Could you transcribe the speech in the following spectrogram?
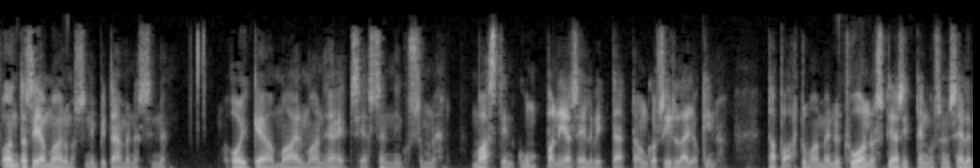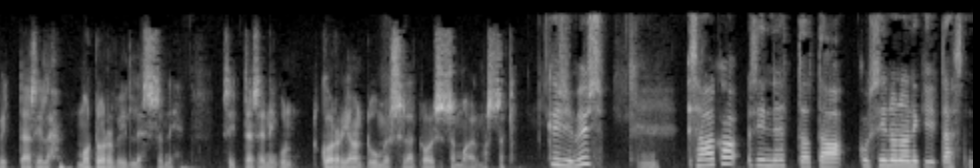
fantasiamaailmassa, niin pitää mennä sinne oikeaan maailmaan ja etsiä sen niin semmoinen vastinkumppani ja selvittää, että onko sillä jokin tapahtuma mennyt huonosti. Ja sitten kun sen selvittää siellä Motorvillessä, niin sitten se niin kun korjaantuu myös siellä toisessa maailmassakin. Kysymys. Mm. Saako sinne, tota, kun siinä on ainakin tästä,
